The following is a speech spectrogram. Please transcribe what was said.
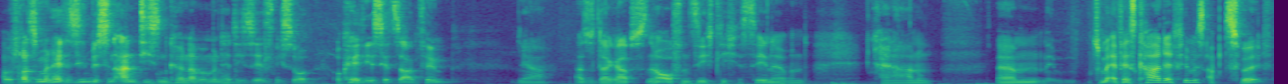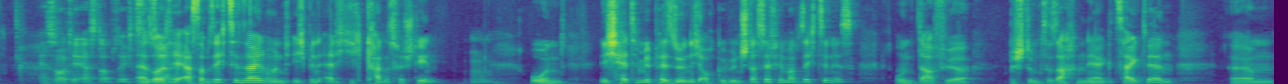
aber trotzdem, man hätte sie ein bisschen anteasen können, aber man hätte sie jetzt nicht so, okay, die ist jetzt da im Film. Ja, also da gab es eine offensichtliche Szene und keine Ahnung. Ähm, zum FSK, der Film ist ab 12. Er sollte erst ab 16 sein. Er sollte sein. erst ab 16 sein und ich bin ehrlich, ich kann es verstehen. Mhm. Und ich hätte mir persönlich auch gewünscht, dass der Film ab 16 ist und dafür bestimmte Sachen näher gezeigt werden. Ähm,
